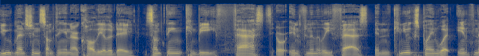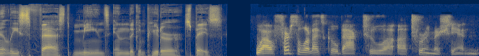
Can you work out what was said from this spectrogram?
You mentioned something in our call the other day. Something can be fast or infinitely fast. And can you explain what infinitely fast means in the computer space? Well, first of all, let's go back to a, a Turing machine.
